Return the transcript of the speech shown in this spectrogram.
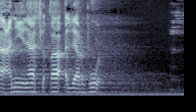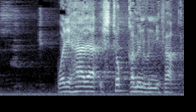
أعني نافقة اليربوع. ولهذا اشتق منه النفاق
